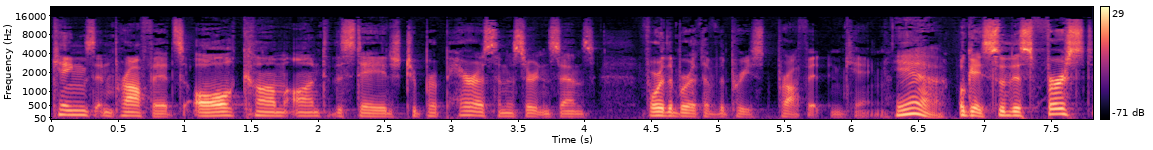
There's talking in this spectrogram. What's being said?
kings, and prophets all come onto the stage to prepare us in a certain sense for the birth of the priest, prophet, and king. Yeah. Okay, so this first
